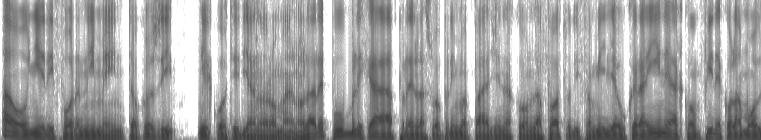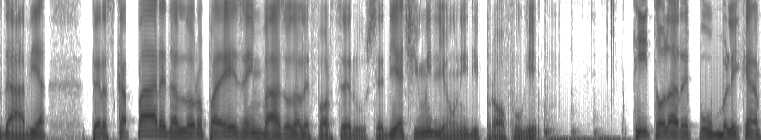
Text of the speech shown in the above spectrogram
a ogni rifornimento, così il quotidiano romano. La Repubblica apre la sua prima pagina con la foto di famiglie ucraine al confine con la Moldavia per scappare dal loro paese invaso dalle forze russe, 10 milioni di profughi titola Repubblica.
